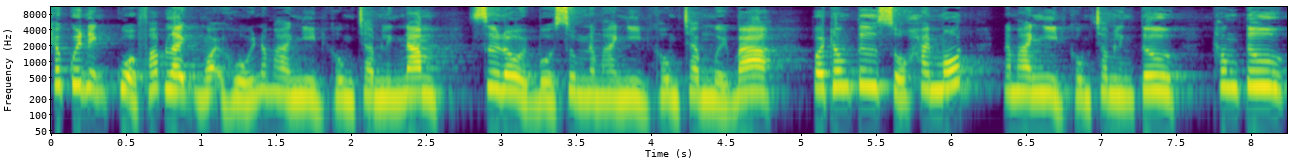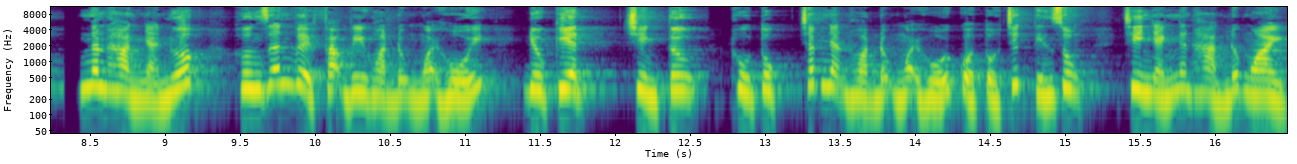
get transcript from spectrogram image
theo quy định của pháp lệnh ngoại hối năm 2005, sửa đổi bổ sung năm 2013 và thông tư số 21 năm 2004, thông tư Ngân hàng nhà nước hướng dẫn về phạm vi hoạt động ngoại hối, điều kiện, trình tự, thủ tục chấp nhận hoạt động ngoại hối của tổ chức tiến dụng chi nhánh ngân hàng nước ngoài,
